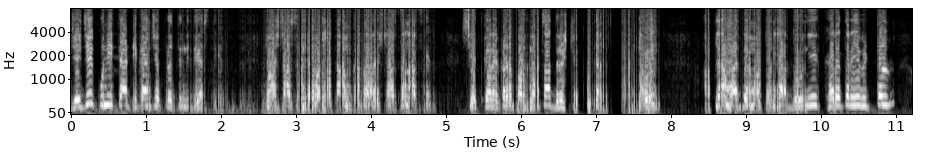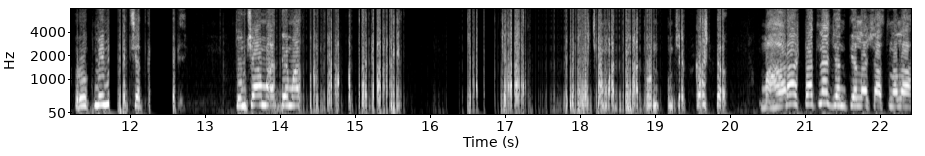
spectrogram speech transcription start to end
जे जे कुणी त्या ठिकाणचे प्रतिनिधी असतील किंवा शासन लेवलला काम करणारं शासन असेल शेतकऱ्याकडे बघण्याचा दृष्टिकोन त्यांचा होईल. आपल्या माध्यमातून या दोन्ही खरं तर हे विठ्ठल रुक्मिणी शेतकरी. तुमच्या माध्यमातून त्या व्हिडिओच्या माध्यमातून तुमचे कष्ट महाराष्ट्रातल्या जनतेला शासनाला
